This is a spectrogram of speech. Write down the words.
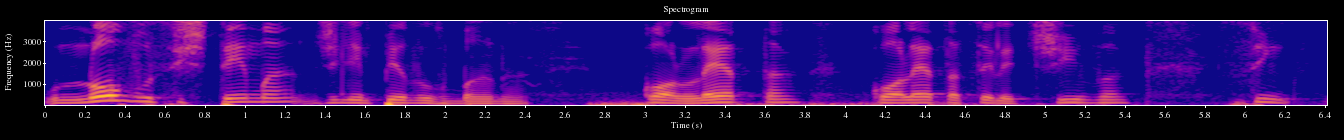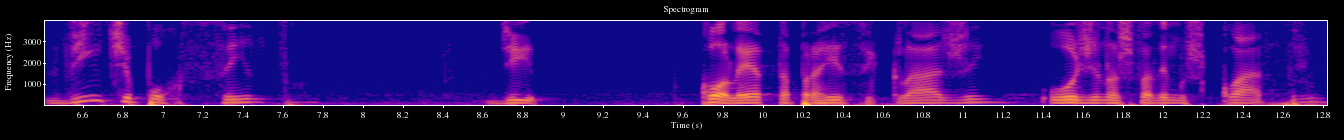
O novo sistema de limpeza urbana. Coleta, coleta seletiva, cin- 20% de coleta para reciclagem. Hoje nós fazemos quatro,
